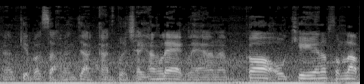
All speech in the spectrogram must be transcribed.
นะครับ เก็บรักษาหลังจากการเปิดใช้ครั้งแรกแล้วนะครับ ก็โอเคนะครับสำหรับ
